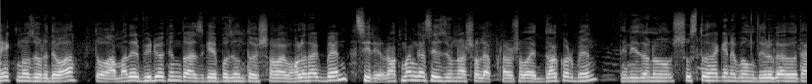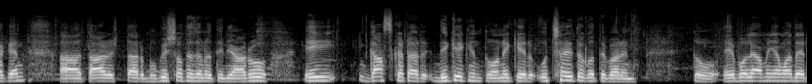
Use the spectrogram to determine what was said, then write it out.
নেক নজর দেওয়া। তো আমাদের ভিডিও কিন্তু আজকে এই পর্যন্ত সবাই ভালো থাকবেন। সিরে রকমান গাছের জন্য আসলে আপনারা সবাই দোয়া করবেন। তিনি যেন সুস্থ থাকেন এবং দীর্ঘায়ু থাকেন। তার তার ভবিষ্যতে যেন তিনি আরও এই গাছ কাটার দিকে কিন্তু অনেকের উৎসাহিত করতে পারেন। তো এই বলে আমি আমাদের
